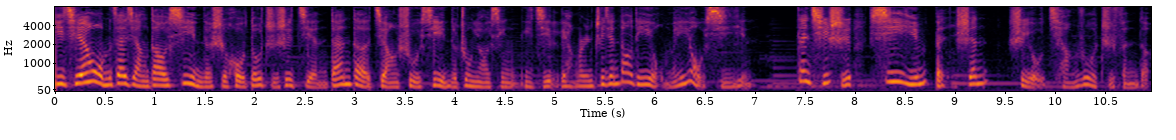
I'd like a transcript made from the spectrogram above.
以前我们在讲到吸引的时候，都只是简单的讲述吸引的重要性，以及两个人之间到底有没有吸引。但其实吸引本身是有强弱之分的，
